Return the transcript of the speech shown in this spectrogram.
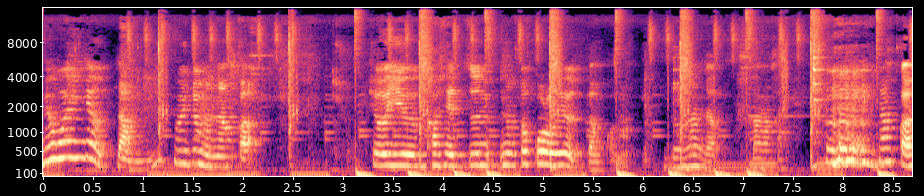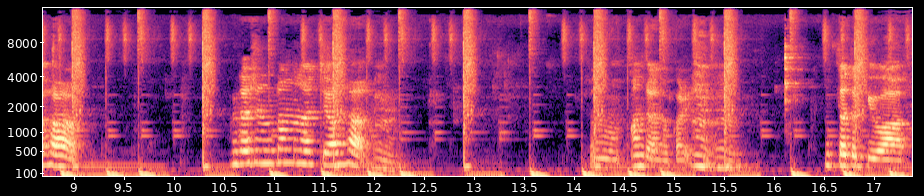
病院で打ったんそれともなんかそういう仮説のところで打ったんかどうなんだ聞かなかっな なんかさ私の友達はさそのあんたの彼氏、うん行った時は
